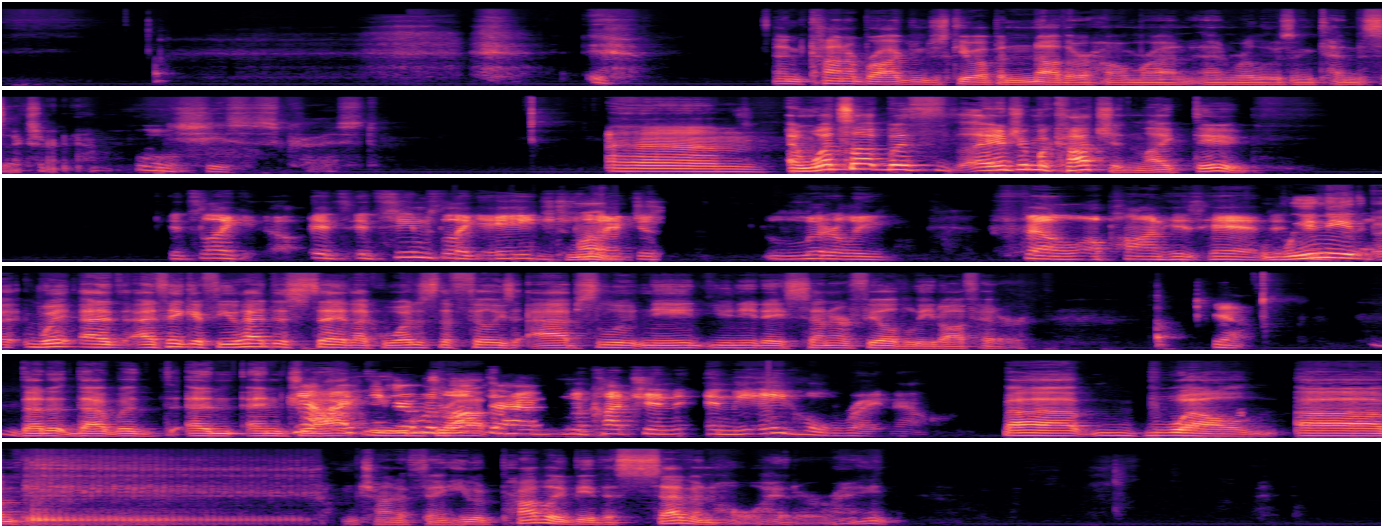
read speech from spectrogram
And Connor Brogdon just gave up another home run and we're losing 10 to 6 right now. Jesus Christ. Um. And what's up with Andrew McCutcheon? Like, dude, It's like it. It seems like age like just literally fell upon his head. we need I think if you had to say like what is the Phillies absolute need, you need a center field leadoff hitter. Yeah. That that would and and drop Yeah, I think I would drop, love to have McCutcheon in the eight hole right now. Uh, well, um, I'm trying to think. He would probably be the seven hole hitter, right?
